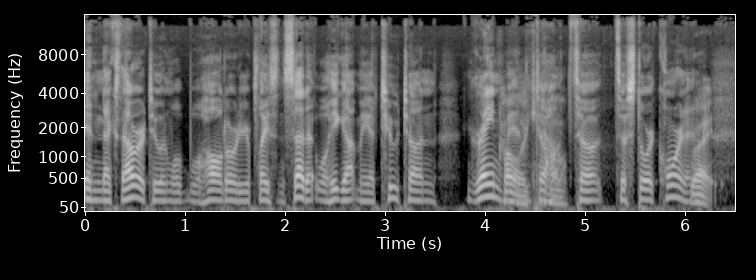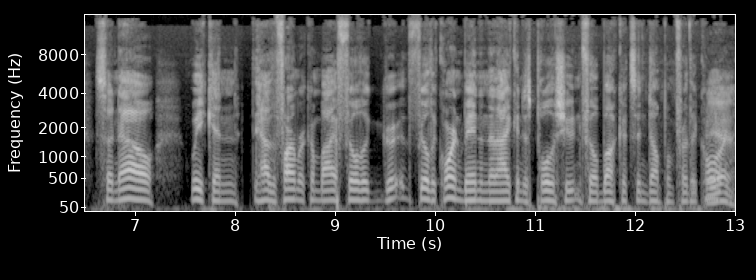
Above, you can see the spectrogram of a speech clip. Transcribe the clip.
in the next hour or two, and we'll we'll haul it over to your place and set it." Well, he got me a two ton grain Holy bin to, to to store corn in. right, So now we can have the farmer come by, fill the fill the corn bin, and then I can just pull the chute and fill buckets and dump them for the corn. yeah,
